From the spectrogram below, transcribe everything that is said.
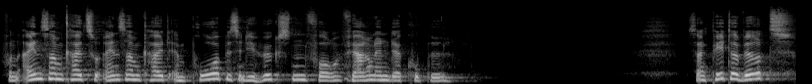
von Einsamkeit zu Einsamkeit empor bis in die höchsten Fernen der Kuppel. St. Peter wird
